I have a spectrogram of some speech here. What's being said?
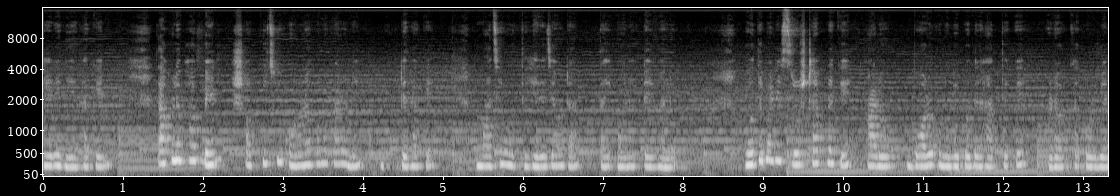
হেরে দিয়ে থাকেন, তাহলে ভাববেন সব কিছুই কোনো না কোনো কারণে ঘটে থাকে। মাঝে মধ্যে হেরে যাওয়াটা তাই অনেকটাই ভালো। হতে পারে স্রষ্টা আপনাকে আরও বড় কোনো বিপদের হাত থেকে রক্ষা করবেন।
